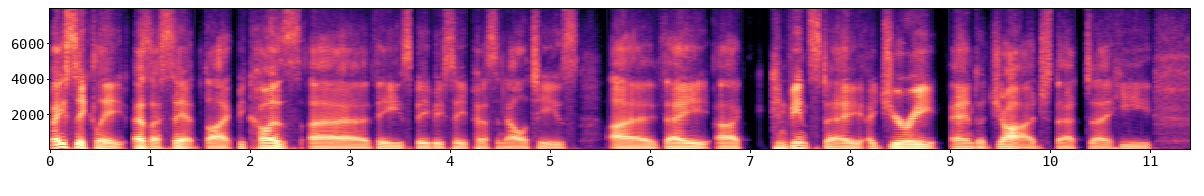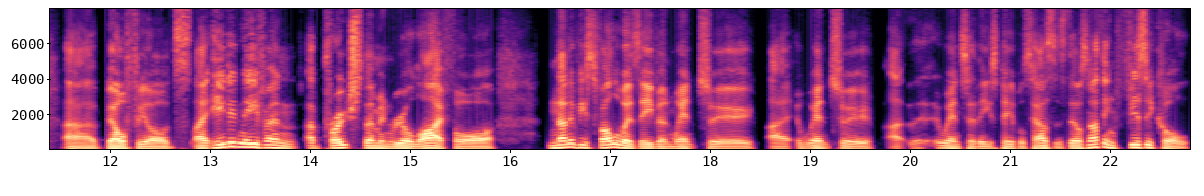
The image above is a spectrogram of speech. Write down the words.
basically, as I said, like because uh, these BBC personalities, uh, they uh, convinced a, a jury and a judge that uh, he uh, Belfield's like he didn't even approach them in real life or none of his followers even went to uh, went to uh, went to these people's houses. There was nothing physical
